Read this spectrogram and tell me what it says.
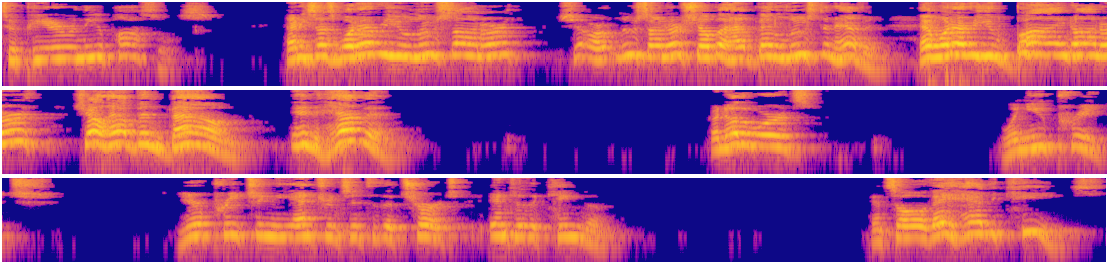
to Peter and the apostles. And he says, whatever you loose on earth, or loose on earth shall have been loosed in heaven. And whatever you bind on earth shall have been bound in heaven. In other words, when you preach, you're preaching the entrance into the church, into the kingdom. And so they had the keys.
